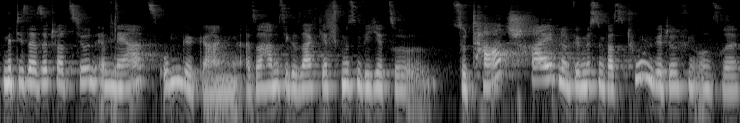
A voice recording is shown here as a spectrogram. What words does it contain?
mit dieser Situation im März umgegangen? Also haben Sie gesagt, jetzt müssen wir hier zu, zu Tat schreiten und wir müssen was tun, wir dürfen unsere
